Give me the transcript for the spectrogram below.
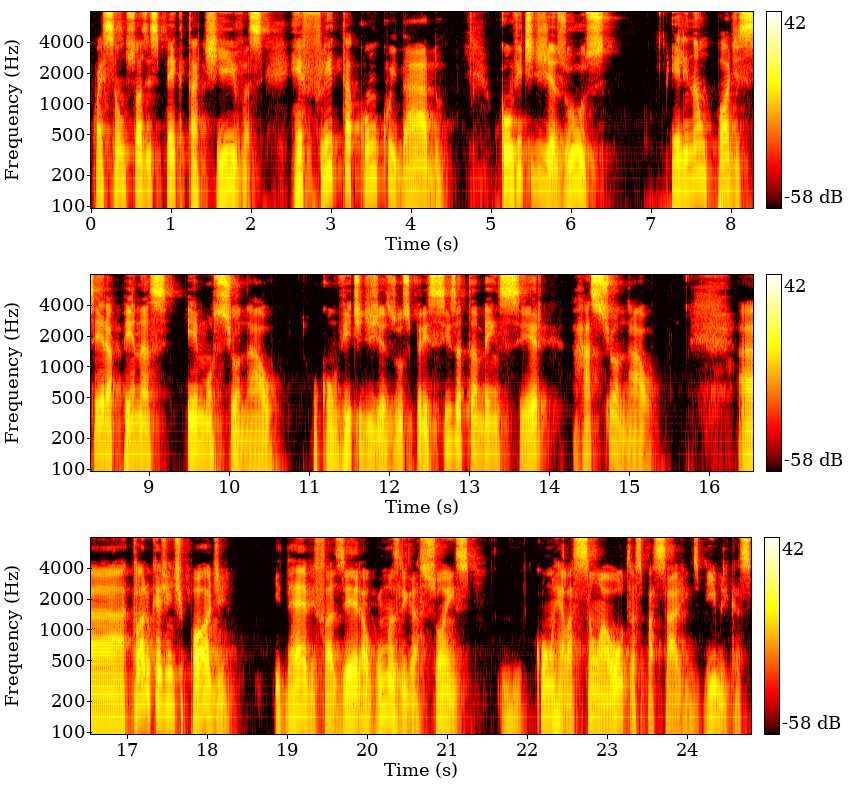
quais são suas expectativas, reflita com cuidado. O convite de Jesus, ele não pode ser apenas emocional. O convite de Jesus precisa também ser racional. Ah, claro que a gente pode e deve fazer algumas ligações com relação a outras passagens bíblicas,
